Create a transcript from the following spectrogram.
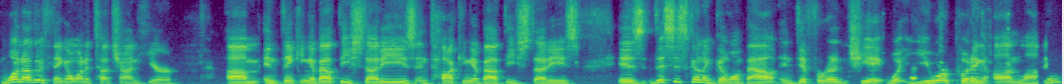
one other thing I want to touch on here, um, in thinking about these studies and talking about these studies, is this is going to go about and differentiate what you are putting online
